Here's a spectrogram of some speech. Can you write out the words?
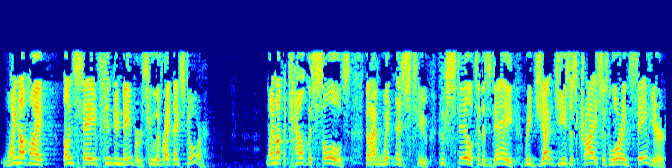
Why not my unsaved Hindu neighbors who live right next door? Why not the countless souls that I've witnessed to who still to this day reject Jesus Christ as Lord and Savior?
